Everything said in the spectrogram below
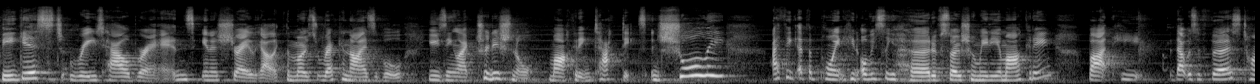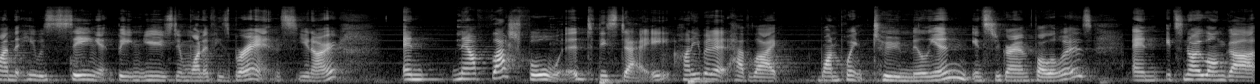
biggest retail brands in Australia, like the most recognizable using like traditional marketing tactics. And surely, I think at the point he'd obviously heard of social media marketing, but he that was the first time that he was seeing it being used in one of his brands, you know? And now flash forward to this day, Honey Birdette have like 1.2 million Instagram followers and it's no longer,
